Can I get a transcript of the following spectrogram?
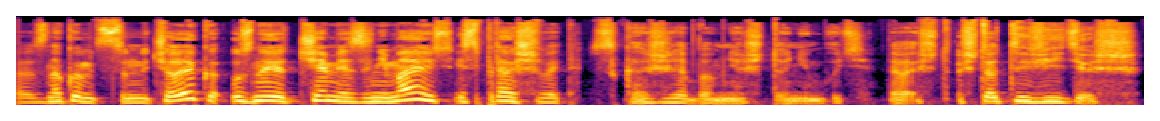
Знакомится со мной человек, узнает, чем я занимаюсь, и спрашивает, скажи обо мне что-нибудь. Давай, что, что ты видишь?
